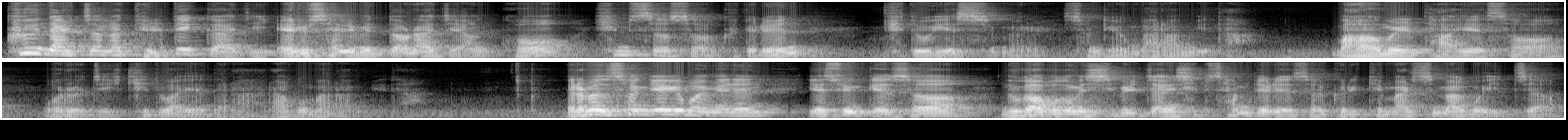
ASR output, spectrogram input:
그 날짜가 될 때까지 에루살렘에 떠나지 않고 힘써서 그들은 기도했음을 성경 말합니다. 마음을 다해서 오로지 기도하여더라 라고 말합니다. 여러분 성경에 보면은 예수님께서 누가복음 11장 13절에서 그렇게 말씀하고 있죠.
